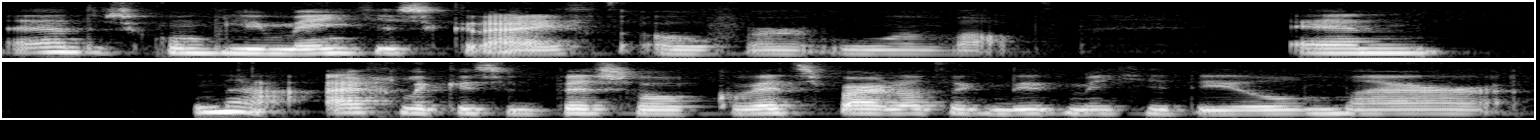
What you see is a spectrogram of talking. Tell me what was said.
um, dus complimentjes krijgt over hoe en wat. En nou, eigenlijk is het best wel kwetsbaar dat ik dit met je deel, maar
